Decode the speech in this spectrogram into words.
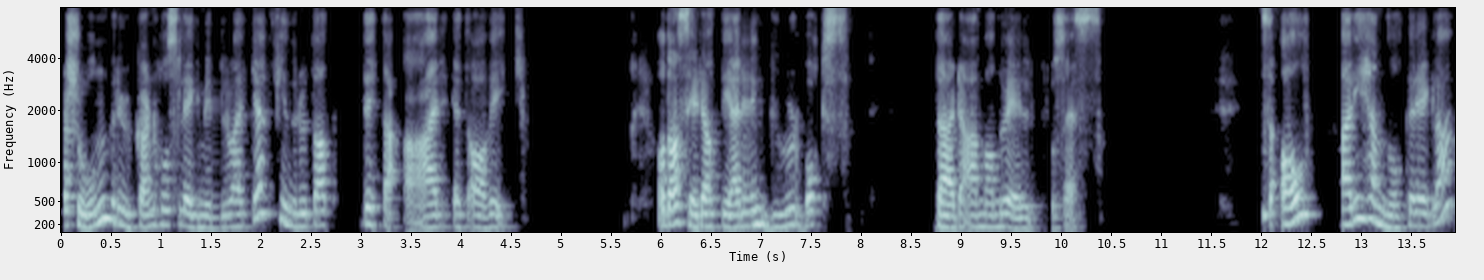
personen, brukeren hos Legemiddelverket, finner ut at dette er et avvik. Og da ser de at det er en gul boks der det er manuell prosess. Hvis alt er i henhold til reglene,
